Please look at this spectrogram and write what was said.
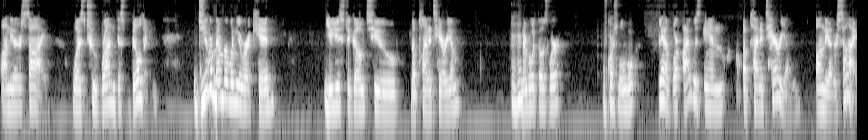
on the other side was to run this building do you remember when you were a kid, you used to go to the planetarium? Mm-hmm. Remember what those were? Of course. Well, yeah, where I was in a planetarium on the other side,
